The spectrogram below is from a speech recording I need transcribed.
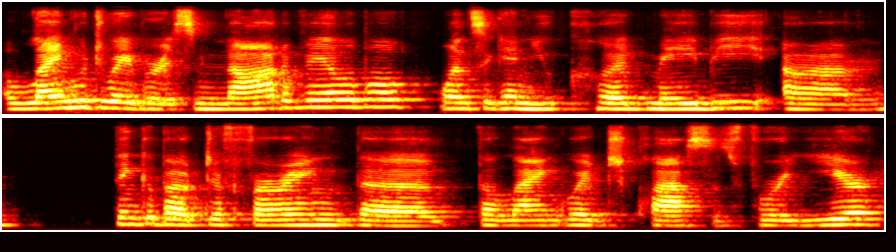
a language waiver is not available. Once again, you could maybe um, think about deferring the, the language classes for a year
